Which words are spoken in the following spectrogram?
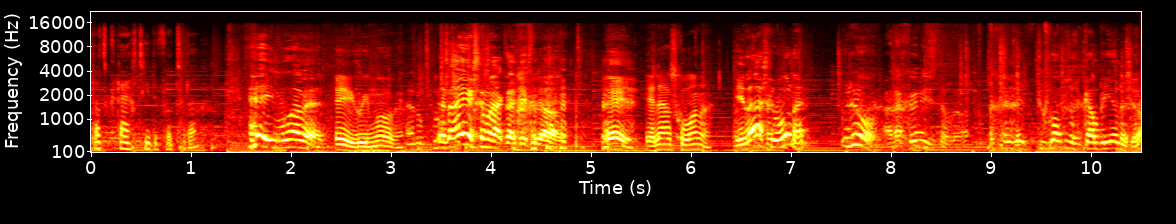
Dat krijgt hij ervoor terug. Hey Mohamed. Hey, goedemorgen. Heb eigen gemaakt had je gedaan. Hey. Helaas gewonnen. Helaas gewonnen? Hoezo? Ja, dat kunnen ze toch wel. Toekomstige kampioenen zo?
